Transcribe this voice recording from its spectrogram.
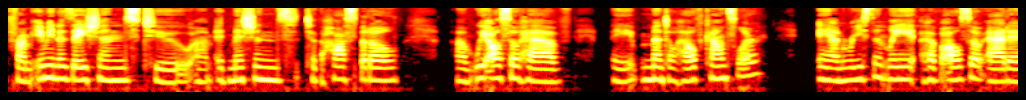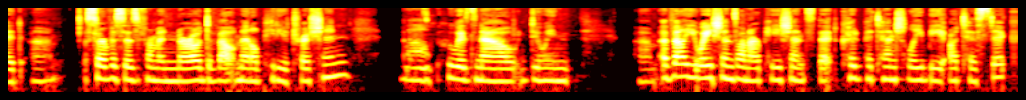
from immunizations to um, admissions to the hospital. Um, we also have a mental health counselor and recently have also added services from a neurodevelopmental pediatrician wow. who is now doing um, evaluations on our patients that could potentially be autistic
